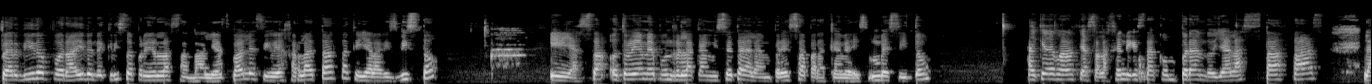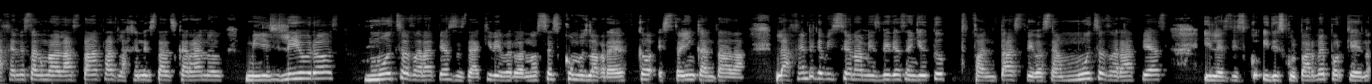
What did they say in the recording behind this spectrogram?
perdido por ahí donde Cristo perdió las sandalias, ¿vale? Así voy la taza que ya la habéis visto. Y ya está. Otro día me pondré la camiseta de la empresa para que veáis. Un besito. Hay que dar gracias a la gente que está comprando ya las tazas, la gente está comprando las tazas, la gente que está descargando mis libros. Muchas gracias desde aquí, de verdad, no sé cómo os lo agradezco, estoy encantada. La gente que visiona mis vídeos en YouTube, fantástico, o sea, muchas gracias y, les y disculparme porque no,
